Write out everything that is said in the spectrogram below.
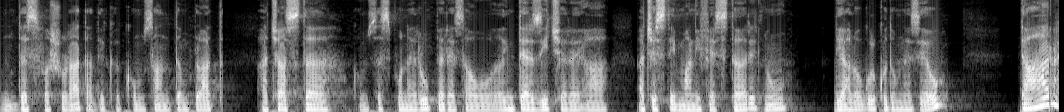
desfășurat, adică cum s-a întâmplat această cum se spune, rupere sau interzicere a acestei manifestări, nu? Dialogul cu Dumnezeu. Dar,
